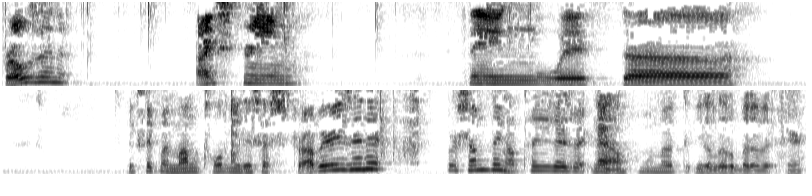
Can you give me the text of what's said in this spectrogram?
frozen ice cream thing with uh looks like my mom told me this has strawberries in it or something. I'll tell you guys right now. I'm about to eat a little bit of it here.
